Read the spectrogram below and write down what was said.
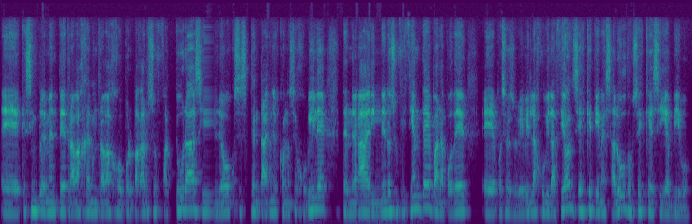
eh, que simplemente trabaja en un trabajo por pagar sus facturas y luego 60 años cuando se jubile tendrá dinero suficiente para poder, eh, pues eso, vivir la jubilación si es que tiene salud o si es que sigue vivo.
